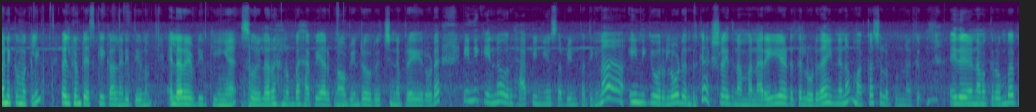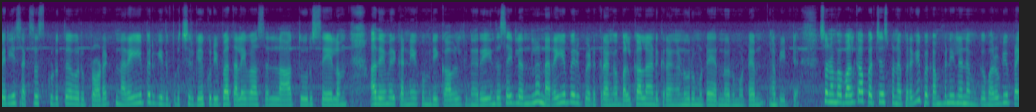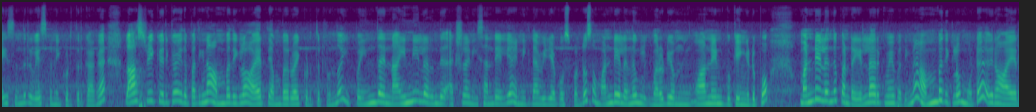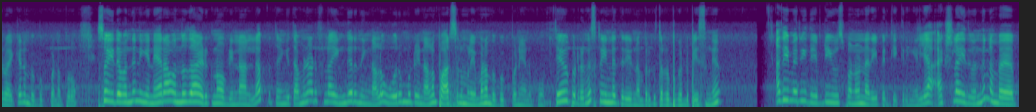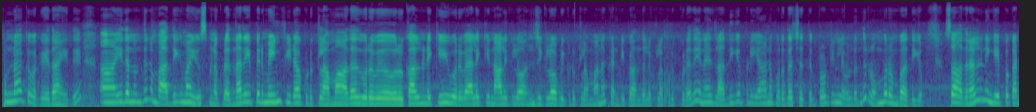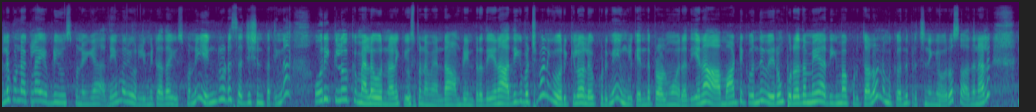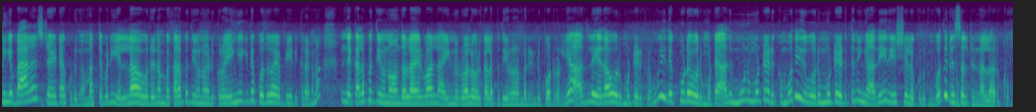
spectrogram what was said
வணக்கம் மக்களே. Welcome to SK கால்நடை தீவனம் எல்லாரும் எப்படி இருக்கீங்க? ஸோ எல்லோரும் ரொம்ப ஹாப்பியாக இருக்கணும் அப்படின்ற ஒரு சின்ன ப்ரேயரோட இன்றைக்கி என்ன ஒரு ஹாப்பி நியூஸ் அப்படின்னு பார்த்தீங்கன்னா இன்றைக்கி ஒரு லோடு வந்திருக்கு. ஆக்சுவலாக இது நம்ம நிறைய இடத்த லோடு தான். என்னென்னா மக்காச்சோள புண்ணாக்கு. இது நமக்கு ரொம்ப பெரிய சக்ஸஸ் கொடுத்த ஒரு ப்ராடக்ட் நிறைய பேருக்கு இது பிடிச்சிருக்கு. குறிப்பாக தலைவாசல் ஆத்தூர் சேலம் அதேமாதிரி கன்னியாகுமரி காவல் கிணறு இந்த சைட்லேருந்துலாம் நிறைய பேர் இப்போ எடுக்கிறாங்க. பல்காலாம் எடுக்கிறாங்க. நூறு மூட்டை இரநூறு மூட்டை அப்படின்ட்டு. ஸோ நம்ம பல்காக பர்ச்சேஸ் பண்ண பிறகு இப்போ கம்பெனியில் நமக்கு மறுபடியும் ப்ரைஸ் வந்து ரிவேஸ் பண்ணி கொடுத்துருக்காங்க. லாஸ்ட் வீக் வரைக்கும் இதை பார்த்தீங்கன்னா ஐம்பது கிலோ ஆயிரத்தி ஐம்பது ரூபாய்க்கு கொடுத்துட்ருந்தோம் இப்போ இந்த நான் இன்னிலேருந்து ஆக்சுவலாக நீ சண்டே இல்லையா இன்றைக்கி தான் வீடியோ போஸ்ட் பண்ணுறோம் ஸோ மண்டேலேருந்து உங்களுக்கு மறுபடியும் ஆன்லைன் புக்கிங் எடுப்போம். மண்டேலேருந்து பண்ணுற எல்லாருக்குமே பார்த்தீங்கன்னா ஐம்பது கிலோ மூட்டை வெறும் ஆயிரம் ரூபாய்க்கு நம்ம புக் பண்ண போகிறோம் ஸோ இதை வந்து நீங்கள் நேராக வந்து தான் எடுக்கணும் அப்படின்லாம் இல்லை. இப்போ நீங்கள் தமிழ்நாடு ஃபுல்லாக எங்கே இருந்தீங்கனாலும் ஒரு மூட்டைனாலும் பார்சல் மூலயமா நம்ம புக் பண்ணி அனுப்புவோம். தேவைப்படுறவங்க ஸ்க்ரீனில் தெரிய நம்பருக்கு தொடர்பு கொண்டு பேசுங்க. அதே மாதிரி இது எப்படி யூஸ் பண்ணணும்னு நிறைய பேர் கேட்குறீங்க இல்லையா? ஆக்சுவலாக இது வந்து நம்ம புண்ணாக்கு வகை தான் இது. இதை வந்து நம்ம அதிகமாக யூஸ் பண்ணக்கூடாது. நிறைய பேர் மெயின் ஃபீடாக கொடுக்கலாமா? அதாவது ஒரு ஒரு கால்நடைக்கு ஒரு வேலைக்கு நாலு கிலோ அஞ்சு கிலோ அப்படி கொடுக்கலாமான்னா கண்டிப்பாக அந்த அளவுக்குலாம் கொடுக்கக்கூடாது. ஏன்னா இதில் அதிகப்படியான புரதச்சத்து ப்ரோட்டீன் லெவல் வந்து ரொம்ப ரொம்ப அதிகம். ஸோ அதனால் நீங்கள் இப்போ கடலை புண்ணாக்கெலாம் எப்படி யூஸ் பண்ணுவீங்க? அதே மாதிரி ஒரு லிமிட்டாக தான் யூஸ் பண்ணணும். எங்களோட சஜஷன் பார்த்தீங்கன்னா ஒரு கிலோக்கு மேலே ஒரு நாளைக்கு யூஸ் பண்ண வேண்டாம் அப்படின்றது. ஏன்னா அதிகபட்சமாக நீங்கள் ஒரு கிலோ அளவுக்கு கொடுங்க உங்களுக்கு எந்த ப்ராப்ளமும் வராது. ஏன்னா மாட்டுக்கு வந்து வெறும் புரதமே அதிகமாக கொடுத்தாலும் நமக்கு வந்து பிரச்சனைங்க வரும். ஸோ அதனால் நீங்கள் பேலன்ஸ் டயட்டாக கொடுங்க. மற்றபடி எல்லா ஒரு நம்ம கலப்பு தீவனம் எடுக்கிறோம். எங்ககிட்ட பொதுவாக எப்படி எடுக்கிறாங்கன்னா இந்த கலப்பு தீவனம் தொள்ளாயிரரூவா இல்லை ஐநூறுரூவாவில் ஒரு கலப்பு தீவனம் நம்ம ரெண்டு போடுறோம் இல்லையா? அதில் ஏதாவது ஒரு மூட்டை எடுக்கிறவங்க இதை கூட ஒரு மூட்டை. அது மூணு மூட்டை எடுக்கும்போது இது ஒரு மூட்டை எடுத்து நீங்கள் அதே ரேஷியோவில் கொடுக்கும்போது ரிசல்ட் நல்லாயிருக்கும்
